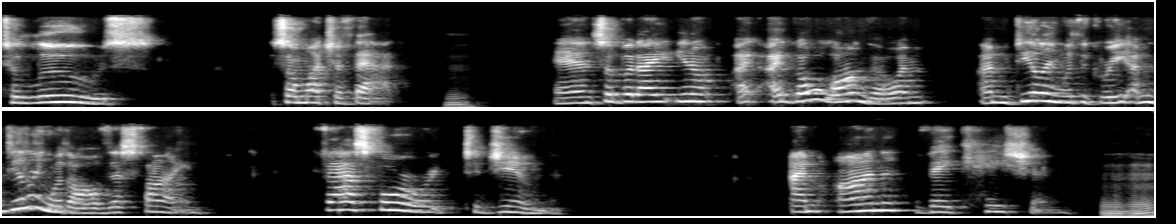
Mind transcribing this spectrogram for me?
to lose so much of that. Mm. And so, but I, you know, I, I go along though. I'm I'm dealing with the grief. I'm dealing with all of this fine. Fast forward to June. I'm on vacation. Mm-hmm.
